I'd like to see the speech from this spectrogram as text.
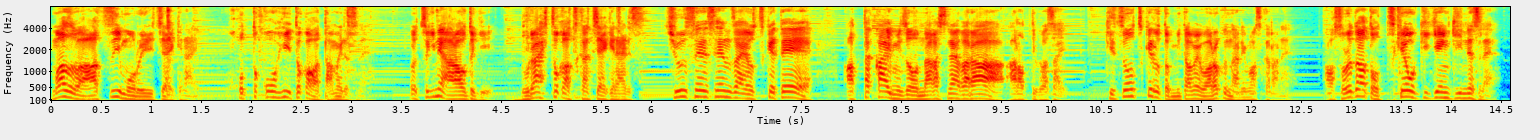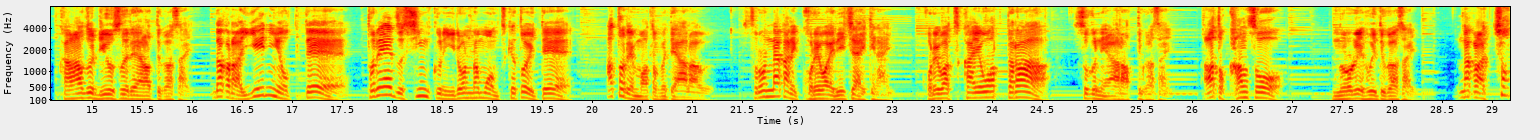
まずは熱いもの入れちゃいけない。ホットコーヒーとかはダメですね。次に洗うとき、ブラシとか使っちゃいけないです。中性洗剤をつけて、あったかい水を流しながら洗ってください。傷をつけると見た目悪くなりますからね。あ、それだと、つけ置き厳禁ですね。必ず流水で洗ってください。だから家によって、とりあえずシンクにいろんなもんつけといて、後でまとめて洗う。その中にこれは入れちゃいけない。これは使い終わったら、すぐに洗ってください。あと乾燥。布で拭いてください。だからちょっ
